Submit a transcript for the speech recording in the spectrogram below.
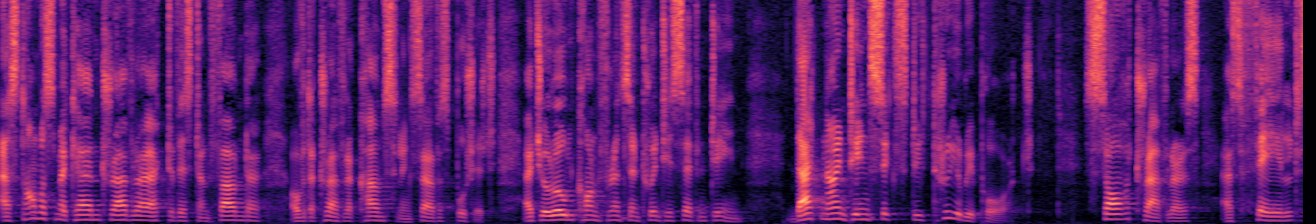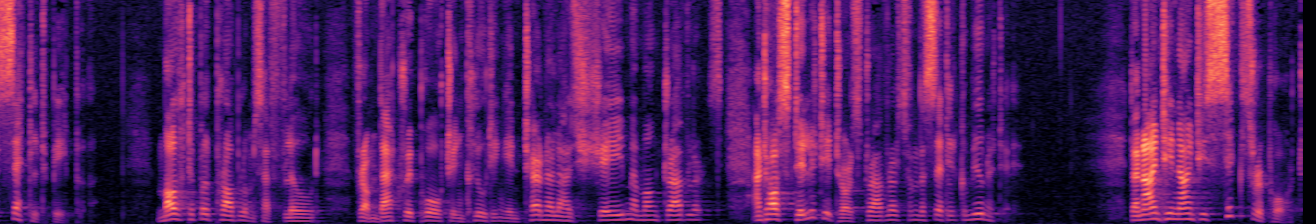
As Thomas McCann, traveller activist and founder of the Traveller Counselling Service, put it at your own conference in 2017, that 1963 report saw travellers as failed settled people. Multiple problems have flowed from that report, including internalized shame among travellers and hostility towards travellers from the settled community. The 1996 report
